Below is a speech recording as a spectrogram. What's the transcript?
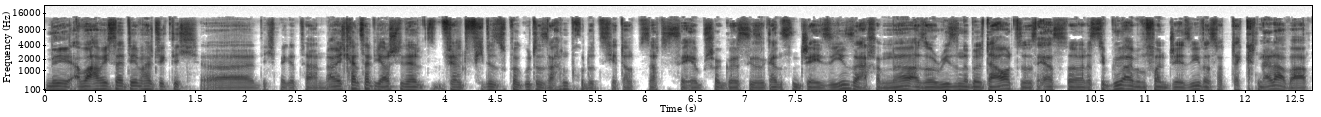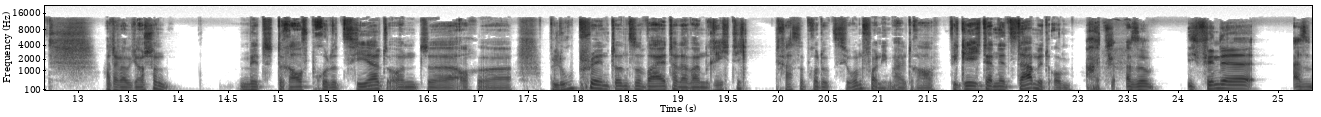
Nee, aber habe ich seitdem halt wirklich äh, nicht mehr getan. Aber ich kann es halt nicht ausstehen, er hat halt viele super gute Sachen produziert. Auch du sagtest ja eben schon, Götz, diese ganzen Jay-Z-Sachen, ne? Also Reasonable Doubt, das erste, das Debütalbum von Jay-Z, was halt der Knaller war, hat er, glaube ich, auch schon mit drauf produziert und äh, auch äh, Blueprint und so weiter. Da waren richtig krasse Produktionen von ihm halt drauf. Wie gehe ich denn jetzt damit um? Ach, also ich finde, also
